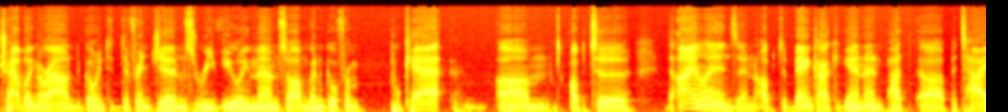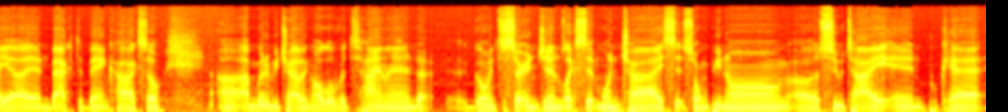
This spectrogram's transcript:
traveling around, going to different gyms, reviewing them. So I'm going to go from Phuket um, up to the islands and up to Bangkok again and Pat, uh, Pattaya and back to Bangkok. So uh, I'm going to be traveling all over Thailand, going to certain gyms like Sit Mon Chai, Sit Song Pinong, uh, Sutai in Phuket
